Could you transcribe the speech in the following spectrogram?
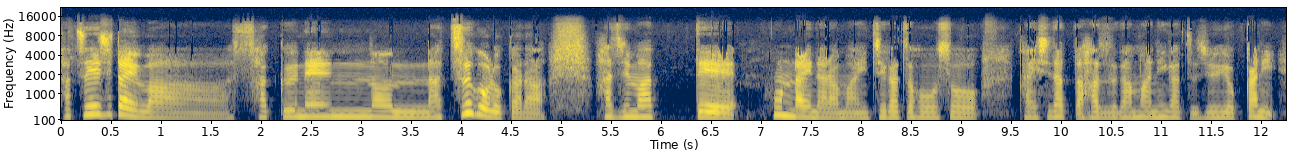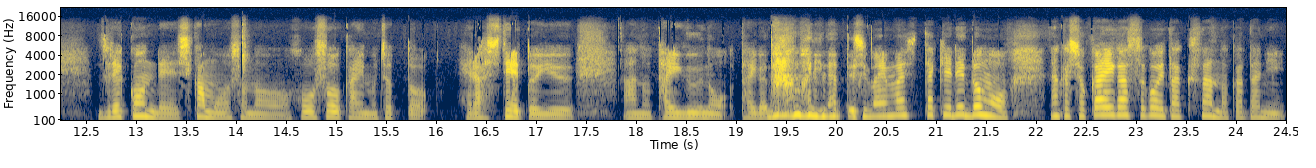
撮影自体は昨年の夏頃から始まって、本来ならまあ1月放送開始だったはずが、まあ2月14日にずれ込んで、しかもその放送回もちょっと減らしてという、あの、待遇の大河ドラマになってしまいましたけれども、なんか初回がすごいたくさんの方に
